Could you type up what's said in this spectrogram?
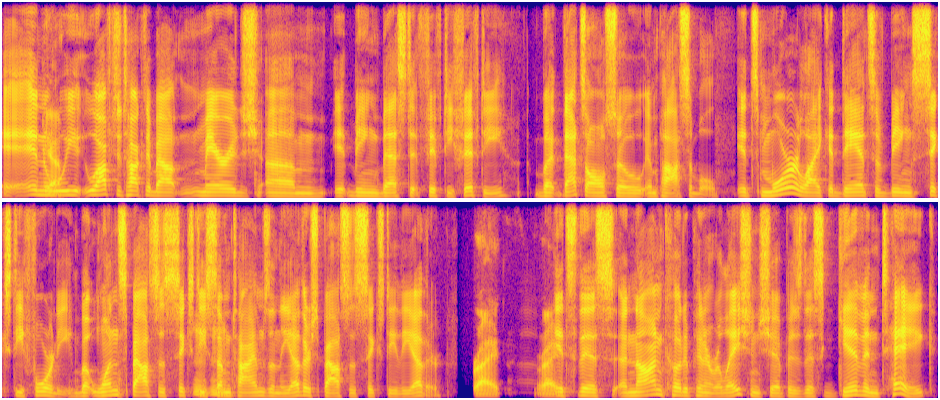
And yeah. we, we often talked about marriage, um, it being best at 50 50, but that's also impossible. It's more like a dance of being 60 40, but one spouse is 60 mm-hmm. sometimes and the other spouse is 60 the other. Right. Right. It's this a non-codependent relationship is this give and take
